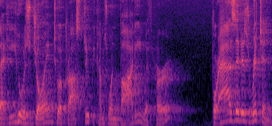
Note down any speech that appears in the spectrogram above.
that he who is joined to a prostitute becomes one body with her? For as it is written,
